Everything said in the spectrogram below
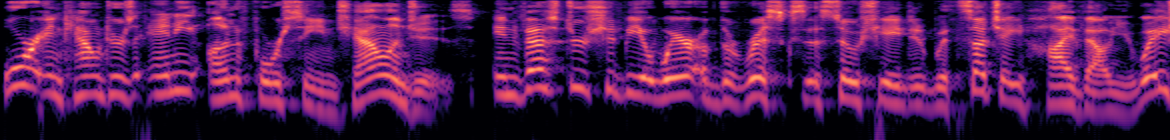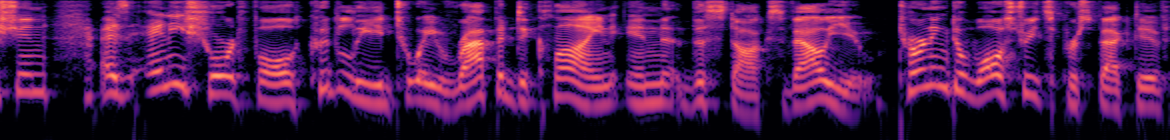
or encounters any unforeseen challenges. Investors should be aware of the risks associated with such a high valuation, as any shortfall could lead to a rapid decline in the stock's value. Turning to Wall Street's perspective,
